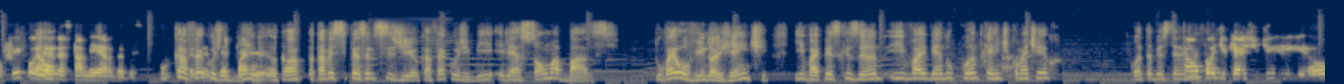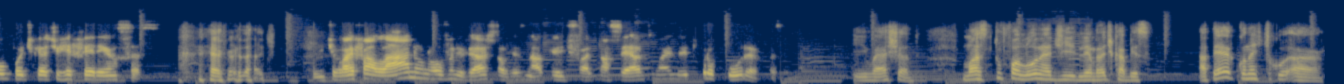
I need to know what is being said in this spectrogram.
não fica olhando não, essa merda. Desse, o café com gibi, eu tava, eu tava pensando esses dias, o café com gibi, ele é só uma base. Tu vai ouvindo a gente e vai pesquisando e vai vendo o quanto que a gente comete erro. Quanta besteira. É um podcast de, é um podcast de referências. é verdade. A gente vai falar no novo universo, talvez nada que a gente fale tá certo, mas a gente procura. E vai achando. Mas tu falou, né, de lembrar de cabeça. Até quando a gente a,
